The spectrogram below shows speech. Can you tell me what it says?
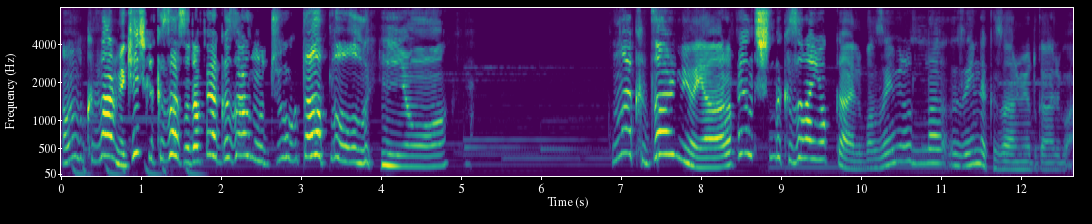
Ama bu kızarmıyor. Keşke kızarsa. Rafael kızarmıyor. Çok tatlı oluyor. Bunlar kızarmıyor ya. Rafael dışında kızaran yok galiba. Zeynep'la Zeyn de kızarmıyordu galiba.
